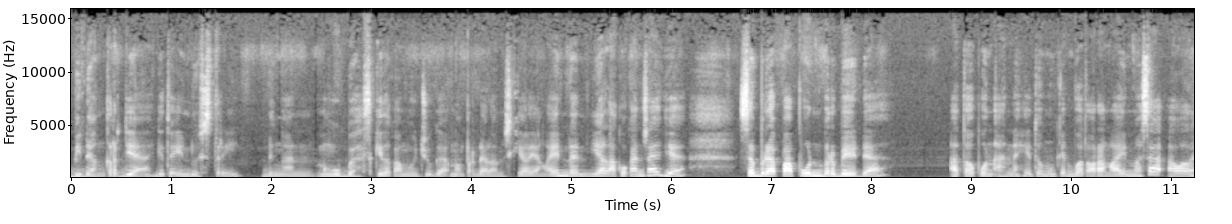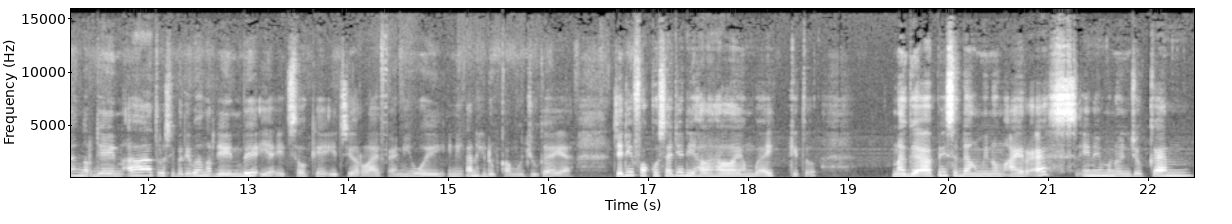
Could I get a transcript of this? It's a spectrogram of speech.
bidang kerja gitu industri dengan mengubah skill kamu juga memperdalam skill yang lain dan ya lakukan saja seberapapun berbeda ataupun aneh itu mungkin buat orang lain. Masa awalnya ngerjain A terus tiba-tiba ngerjain B? Ya it's okay it's your life anyway. Ini kan hidup kamu juga ya. Jadi fokus saja di hal-hal yang baik gitu. Naga api sedang minum air es ini menunjukkan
